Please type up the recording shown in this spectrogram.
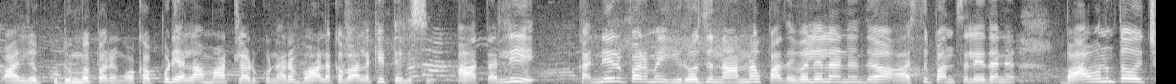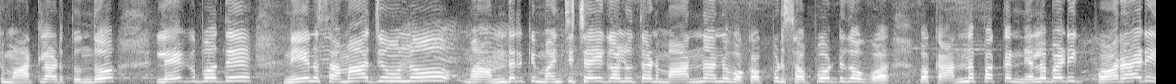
వాళ్ళు కుటుంబ పరంగా ఒకప్పుడు ఎలా మాట్లాడుకున్నారో వాళ్ళకి వాళ్ళకే తెలుసు. ఆ తల్లి కన్నీరు పరమ ఈరోజు నాన్న పదవులేదనేదో ఆస్తి పంచలేదనే భావనతో వచ్చి మాట్లాడుతుందో లేకపోతే నేను సమాజంలో మా అందరికీ మంచి చేయగలుగుతాడు మా అన్నను ఒకప్పుడు సపోర్ట్గా ఒక అన్న పక్క నిలబడి పోరాడి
